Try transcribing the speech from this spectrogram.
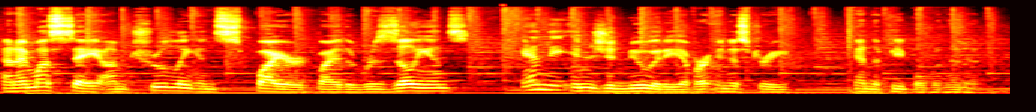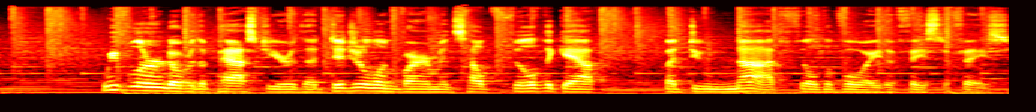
And I must say, I'm truly inspired by the resilience and the ingenuity of our industry and the people within it. We've learned over the past year that digital environments help fill the gap, but do not fill the void of face to face.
